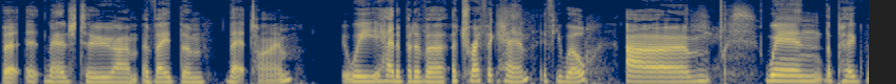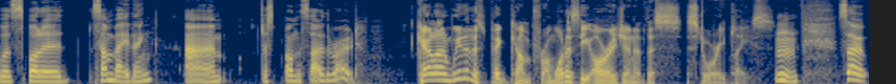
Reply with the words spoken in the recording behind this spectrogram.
but it managed to um, evade them that time. We had a bit of a, a traffic ham, if you will, um, when the pig was spotted sunbathing um, just on the side of the road. Caroline, where did this pig come from? What is the origin of this story, please? Mm. So,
